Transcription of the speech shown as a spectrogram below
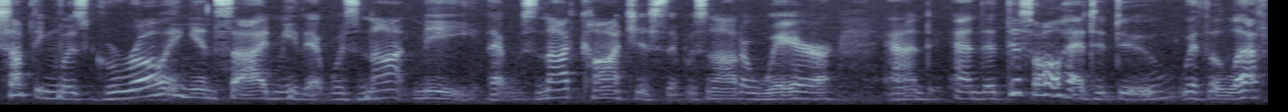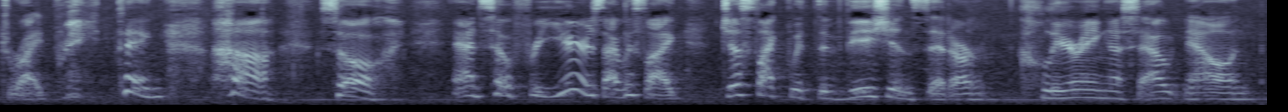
something was growing inside me that was not me, that was not conscious, that was not aware, and and that this all had to do with the left-right brain thing. Huh. So and so for years I was like, just like with the visions that are clearing us out now and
